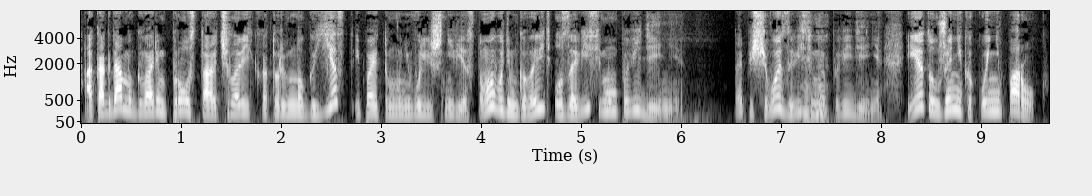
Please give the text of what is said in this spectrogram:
А когда мы говорим просто о человеке, который много ест, и поэтому у него лишний вес, то мы будем говорить о зависимом поведении. Да, пищевое зависимое угу. поведение. И это уже никакой не порог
